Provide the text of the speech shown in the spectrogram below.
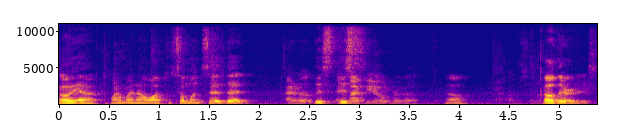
Oh yeah. Why am I not watching? Someone said that. I don't. This- it this- might be over though. Oh. Oh, there it is.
